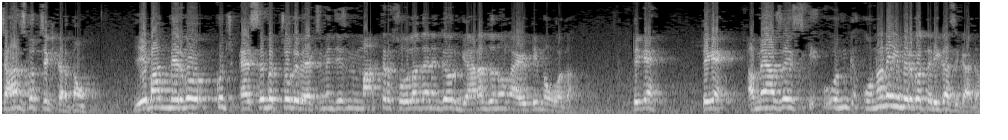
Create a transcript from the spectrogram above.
चांस को चेक करता हूँ। ये बात मेरे को कुछ ऐसे बच्चों के बैच में जिसमें मात्र 16 जने थे और 11 जनों का आईटी में हुआ था। ठीक है? ठीक है? अब मैं आपसे इसकी उन, उन्होंने ही मेरे को तरीका सिखाया था।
